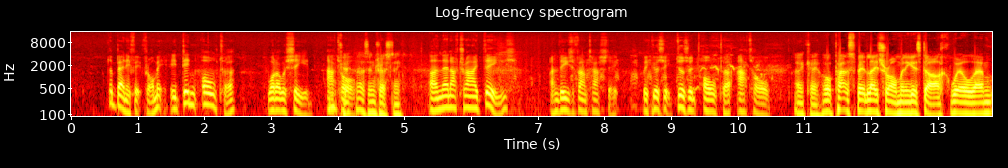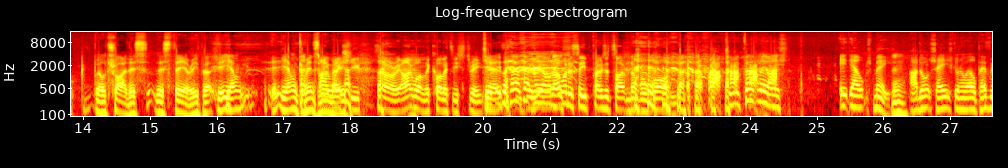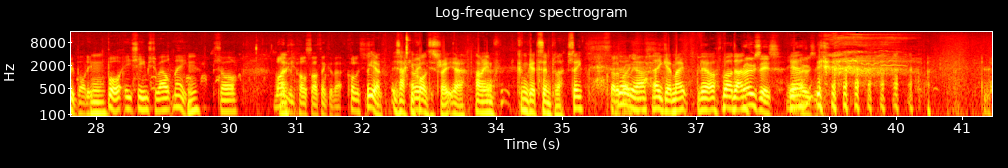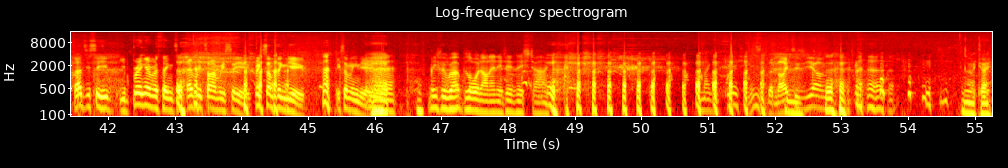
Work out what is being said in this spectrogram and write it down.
the benefit from it. It didn't alter what I was seeing at okay, all. That's interesting. And then I tried these and these are fantastic because it doesn't alter at all. Okay. Well, perhaps a bit later on when it gets dark, we'll um, we'll try this this theory. But you haven't you haven't convinced me, I mate. wish you. Sorry, I want the quality street. Yeah. To be perfectly honest, I want to see prototype number one. to be perfectly honest, it helps me. Mm. I don't say it's going to help everybody, Mm. but it seems to help me. So Why Okay. didn't Pulsar think of that? Quality But street. yeah, exactly. Oh, yeah. Quality Street. Yeah. I mean, couldn't get simpler. See, there we are. there you go, mate. Well done. Roses. Yeah. Roses. Glad you see you, you bring everything to every time we see you. Bring something new. Bring something new. Yeah. At least we weren't blowing on anything this time. Magnification. The night is young. Okay.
